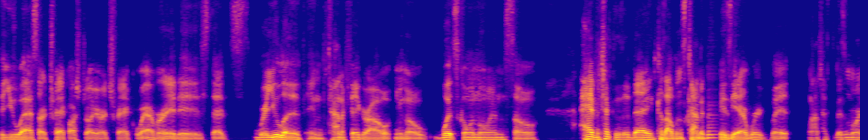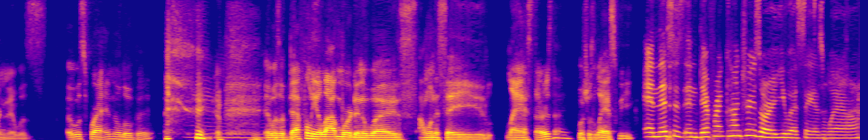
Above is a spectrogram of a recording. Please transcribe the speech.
the U.S. or track Australia or track wherever it is that's where you live and kind of figure out you know what's going on. So I haven't checked it today because I was kind of busy at work, but when I checked it this morning, it was it was spreading a little bit. it was definitely a lot more than it was. I want to say last Thursday, which was last week. And this is in different countries or USA as well.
